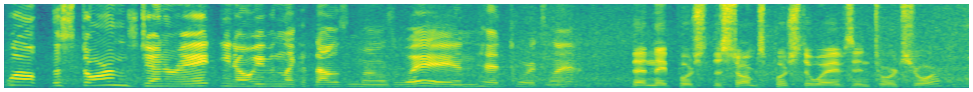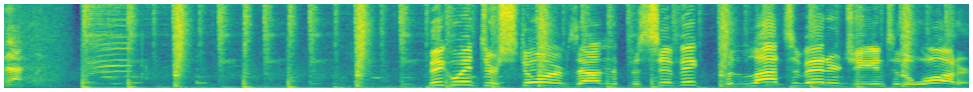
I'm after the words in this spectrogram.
Well, the storms generate, you know, even like a thousand miles away and head towards land. Then they push, the storms push the waves in toward shore? Exactly. Big winter storms out in the Pacific put lots of energy into the water.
